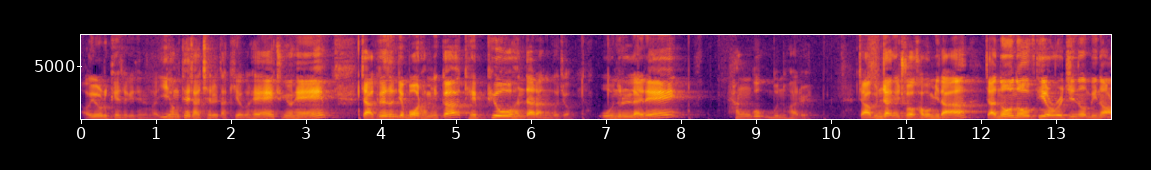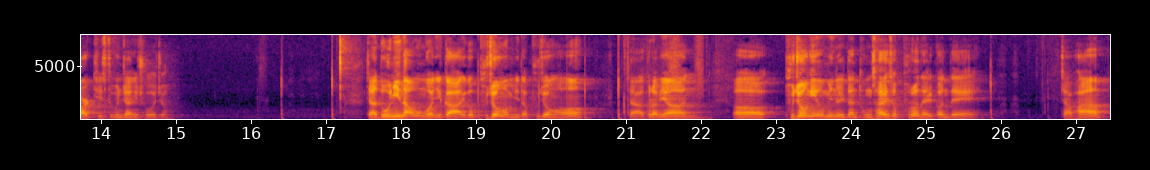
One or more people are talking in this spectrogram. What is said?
어, 이렇게 해석이 되는 거야. 이 형태 자체를 다 기억을 해. 중요해. 자, 그래서 이제 뭘 합니까? 대표한다라는 거죠. 오늘날의 한국 문화를. 자, 문장에 주어 가봅니다. 자, none of the original Minna artist. 문장에 주어죠. 자, 논이 나온 거니까 이거 부정어입니다. 부정어. 자, 그러면 어, 부정의 의미는 일단 동사에서 풀어낼 건데 자, 봐.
